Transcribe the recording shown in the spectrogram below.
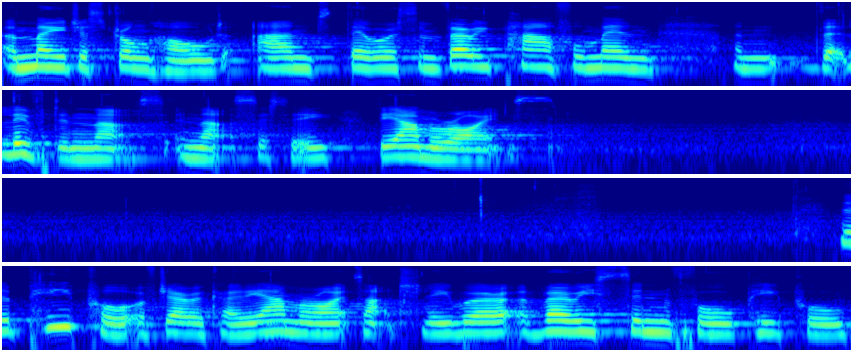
a major stronghold, and there were some very powerful men and, that lived in that, in that city, the Amorites. The people of Jericho, the Amorites, actually were a very sinful people.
